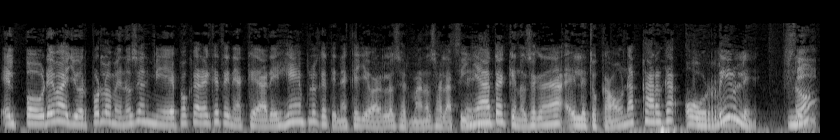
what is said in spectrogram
el pobre mayor, por lo menos en mi época, era el que tenía que dar ejemplo, que tenía que llevar a los hermanos a la piñata, que no se le tocaba una carga horrible. ¿No?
